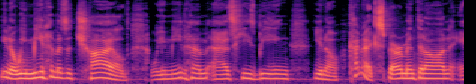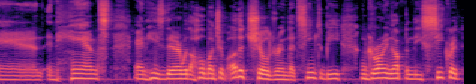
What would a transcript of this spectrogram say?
you know we meet him as a child. We meet him as he's being you know kind of experimented on and enhanced. And he's there with a whole bunch of other children that seem to be growing up in these secret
